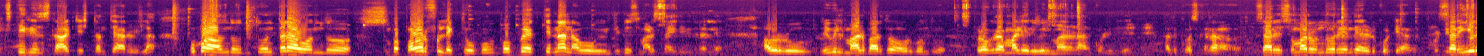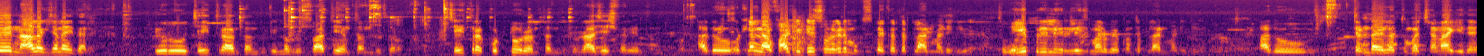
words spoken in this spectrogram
ಎಕ್ಸ್ಪೀರಿಯನ್ಸ್ಡ್ ಆರ್ಟಿಸ್ಟ್ ಅಂತ ಯಾರು ಇಲ್ಲ. ಒಬ್ಬ ಒಂದು, ಒಂಥರ ಒಂದು ತುಂಬ ಪವರ್ಫುಲ್ ವ್ಯಕ್ತಿ, ಒಬ್ಬ ಒಬ್ಬ ವ್ಯಕ್ತಿನ ನಾವು ಇಂಟ್ರೊಡ್ಯೂಸ್ ಮಾಡಿಸ್ತಾ ಇದ್ದೀವಿ ಇದರಲ್ಲಿ. ಅವರು ರಿವೀಲ್ ಮಾಡಬಾರ್ದು, ಅವ್ರಿಗೊಂದು ಪ್ರೋಗ್ರಾಮ್ ಮಾಡಿ ರಿವೀಲ್ ಮಾಡೋಣ ಅಂದ್ಕೊಂಡಿದ್ವಿ ಅದಕ್ಕೋಸ್ಕರ ಸರ್, ಸುಮಾರು ಒಂದೂವರೆಯಿಂದ ಎರಡು ಕೋಟಿ ಆಗುತ್ತೆ. ಸರ್ ಹೀರೋಯಿನ್ ನಾಲ್ಕು ಜನ ಇದ್ದಾರೆ. ಇವರು ಚೈತ್ರ ಅಂತ ಅಂದ್ಬಿಟ್ಟು ಇನ್ನೊಬ್ರು ಸ್ವಾತಿ ಅಂತ ಅಂದ್ಬಿಟ್ಟು ಚೈತ್ರ ಕೊಟ್ಟೂರ್ ಅಂತ ಅಂದ್ಬಿಟ್ಟು ರಾಜೇಶ್ವರಿ ಅಂತ ಅಂದ್ಬಿಟ್ಟು ಅದು ಒಟ್ನಲ್ಲಿ ನಾವು ಫಾರ್ಟಿ ಡೇಸ್ ಒಳಗಡೆ ಮುಗಿಸ್ಬೇಕಂತ ಪ್ಲಾನ್ ಮಾಡಿದ್ದೀವಿ ಏಪ್ರಿಲ್ ರಿಲೀಸ್ ಮಾಡಬೇಕು ಅಂತ ಪ್ಲಾನ್ ಮಾಡಿದ್ದೀವಿ ಅದು ತಂಡ ಎಲ್ಲ ತುಂಬ ಚೆನ್ನಾಗಿದೆ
